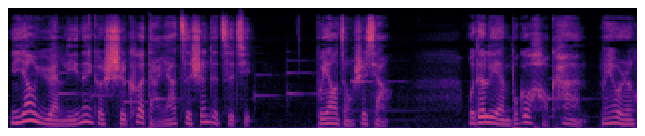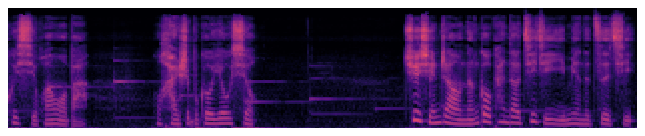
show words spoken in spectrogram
你要远离那个时刻打压自身的自己，不要总是想：我的脸不够好看，没有人会喜欢我吧。我还是不够优秀。去寻找能够看到积极一面的自己，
